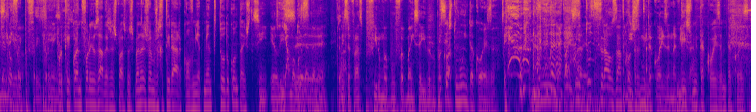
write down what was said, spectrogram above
que aquilo foi preferido por mim? Porque quando forem usadas nas próximas semanas, vamos retirar convenientemente todo o contexto. Sim, eu E disse, há uma coisa também, eu disse a frase: prefiro uma bufa bem saída do pacote. Disseste muita coisa. Epá, isso- Tudo será usado contra Diz-se ti. muita coisa na vida. Diz muita coisa, muita coisa.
